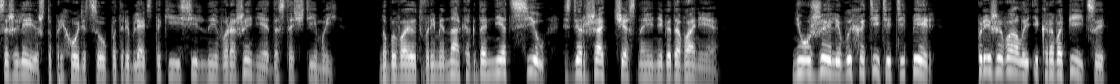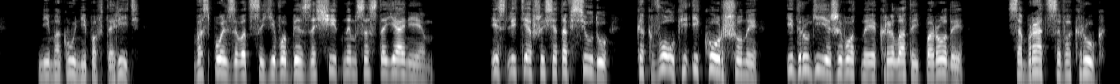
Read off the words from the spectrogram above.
Сожалею, что приходится употреблять такие сильные выражения, досточтимый, но бывают времена, когда нет сил сдержать честное негодование. Неужели вы хотите теперь, приживалы и кровопийцы, не могу не повторить, воспользоваться его беззащитным состоянием? и слетевшись отовсюду, как волки и коршуны и другие животные крылатой породы, собраться вокруг,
